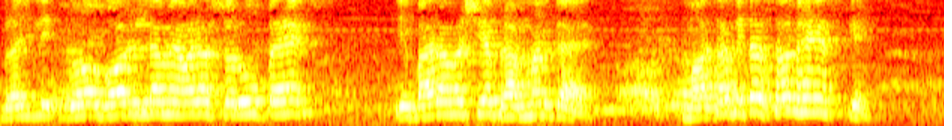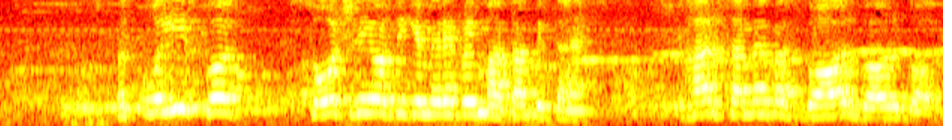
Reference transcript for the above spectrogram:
ब्रज गौर लीला में हमारा स्वरूप है, ये बारह वर्षीय ब्राह्मण का है। माता पिता सब हैं इसके। पर कोई इसको सोच नहीं होती कि मेरे कोई माता पिता हैं। हर समय बस गौर गौर गौर।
